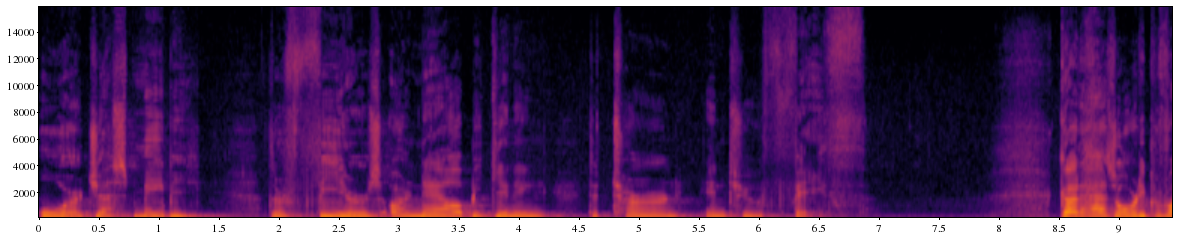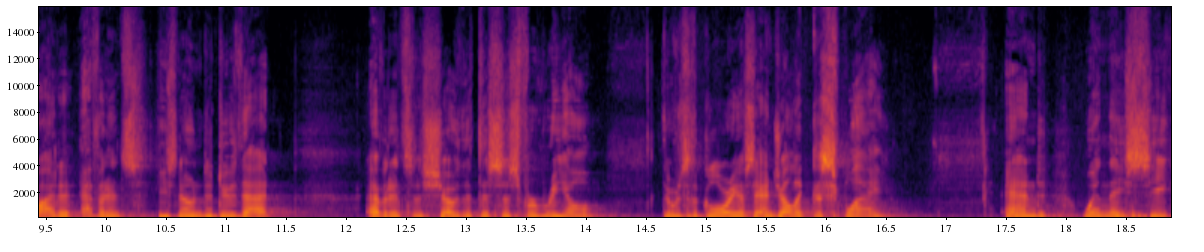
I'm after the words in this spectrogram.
or just maybe, their fears are now beginning to turn into faith. God has already provided evidence. He's known to do that. Evidence to show that this is for real. There was the glorious angelic display. And when they seek,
